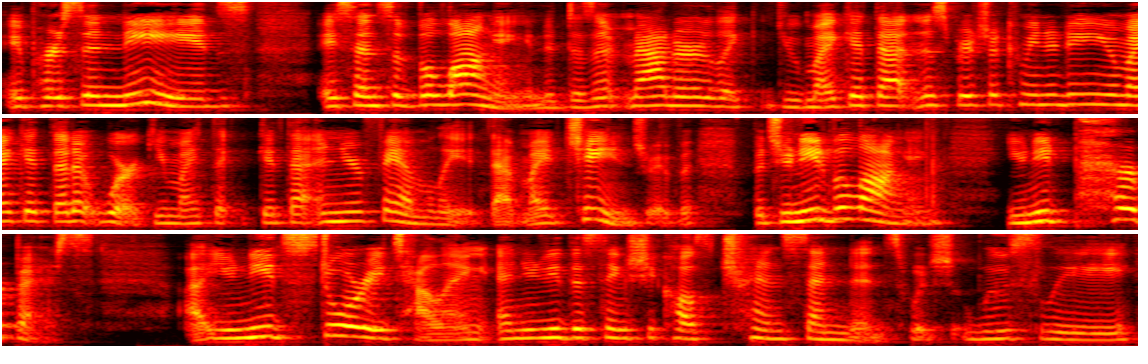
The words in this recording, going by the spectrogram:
a person needs a sense of belonging. And it doesn't matter, like, you might get that in a spiritual community, you might get that at work, you might th- get that in your family. That might change, right? But, but you need belonging, you need purpose. Uh, you need storytelling and you need this thing she calls transcendence, which loosely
